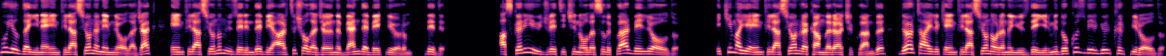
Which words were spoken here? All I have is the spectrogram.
bu yılda yine enflasyon önemli olacak, enflasyonun üzerinde bir artış olacağını ben de bekliyorum, dedi. Asgari ücret için olasılıklar belli oldu. Ekim ayı enflasyon rakamları açıklandı, 4 aylık enflasyon oranı %29,41 oldu.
